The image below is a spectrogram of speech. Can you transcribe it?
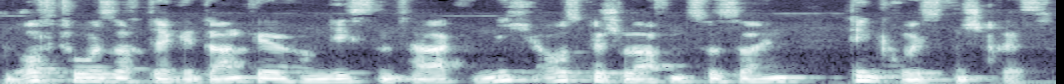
Und oft verursacht der Gedanke, am nächsten Tag nicht ausgeschlafen zu sein, den größten Stress.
